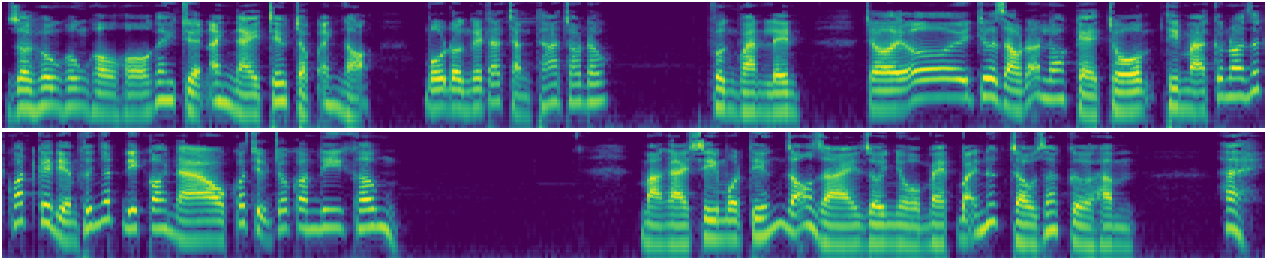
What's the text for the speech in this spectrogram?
rồi hùng hùng hồ hồ gây chuyện anh này trêu chọc anh nọ, bộ đội người ta chẳng tha cho đâu. Phương van lên, trời ơi, chưa giàu đã lo kẻ trộm, thì mà cứ nói dứt khoát cái điểm thứ nhất đi coi nào, có chịu cho con đi không? Mà ngài xì một tiếng rõ dài rồi nhổ bẹt bãi nước trầu ra cửa hầm. Hay,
